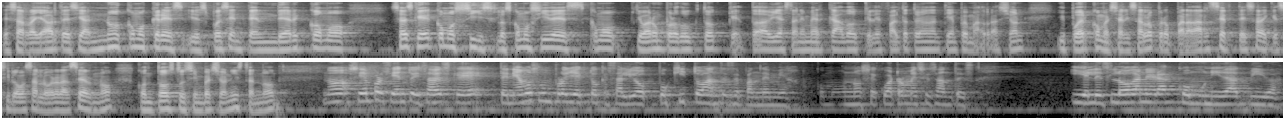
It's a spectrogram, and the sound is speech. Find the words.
desarrollador te decía, no, ¿cómo crees? Y después entender cómo ¿Sabes qué? Como si los como si es como llevar un producto que todavía está en el mercado, que le falta todavía un tiempo de maduración y poder comercializarlo, pero para dar certeza de que sí lo vas a lograr hacer, ¿no? Con todos tus inversionistas, ¿no? No, 100%. Y sabes que teníamos un proyecto que salió poquito antes de pandemia, como no sé, cuatro meses antes. Y el eslogan era comunidad viva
